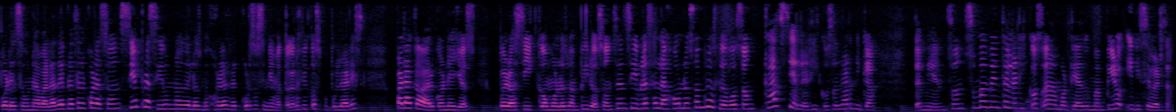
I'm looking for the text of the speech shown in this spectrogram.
Por eso una bala de plata al corazón siempre ha sido uno de los mejores recursos cinematográficos populares para acabar con ellos. Pero así como los vampiros son sensibles al ajo, los hombres lobos son casi alérgicos a la árnica. También son sumamente alérgicos a la mordida de un vampiro y viceversa.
